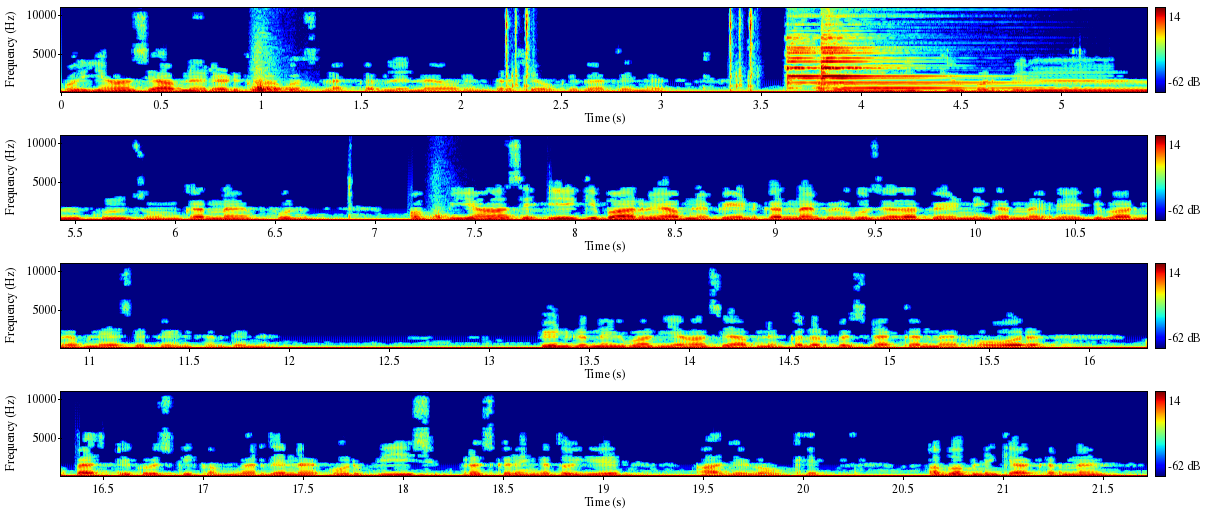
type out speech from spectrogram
और यहाँ से आपने रेड कलर को सिलेक्ट कर लेना है और इंटर से ओके कर देना है। अब अपने लिप के ऊपर बिल्कुल जूम करना है फुल अब यहाँ से एक ही बार में आपने पेंट करना है। बिल्कुल ज़्यादा पेंट नहीं करना है। एक ही बार में आपने ऐसे पेंट कर देना है। पेंट करने के बाद यहाँ से आपने कलर पे सिलेक्ट करना है और ओपेसिटी को इसकी कम कर देना है। और वी प्रेस करेंगे तो ये आ जाएगा ओके अब आपने क्या करना है?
